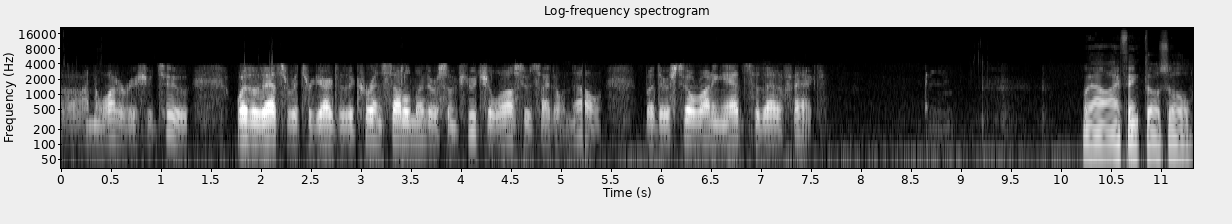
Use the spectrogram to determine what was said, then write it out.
uh, on the water issue too. Whether that's with regard to the current settlement or some future lawsuits, I don't know. But they're still running ads to that effect. Well, I think those will.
